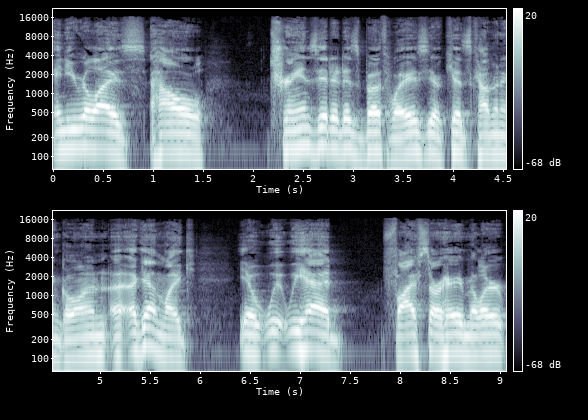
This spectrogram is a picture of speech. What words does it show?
and you realize how transient it is both ways, you know, kids coming and going. Uh, again, like you know, we we had five star Harry Miller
